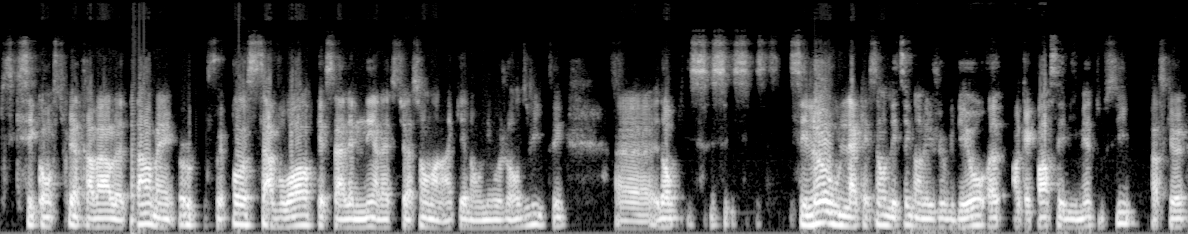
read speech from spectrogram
ce qui s'est construit à travers le temps, ben, eux ne pouvaient pas savoir que ça allait mener à la situation dans laquelle on est aujourd'hui. Euh, donc, c'est là où la question de l'éthique dans les jeux vidéo a en quelque part ses limites aussi, parce que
